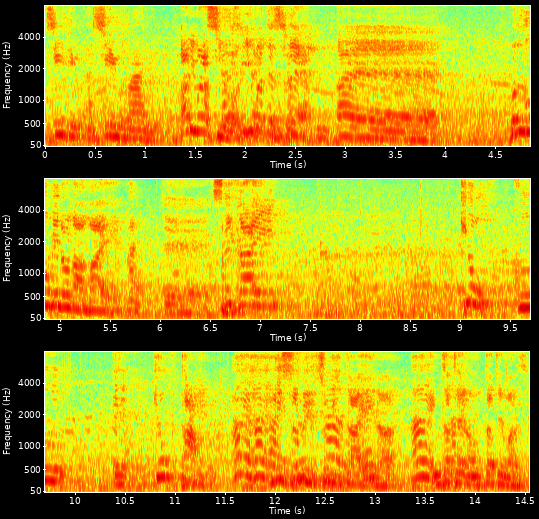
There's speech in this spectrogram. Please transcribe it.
CD あ CM もある。ありますよ。今ですねえー番組の名前、えー世界曲えー極端はいはいはい。リスミスみたいなはい。歌ってはい歌ってます。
